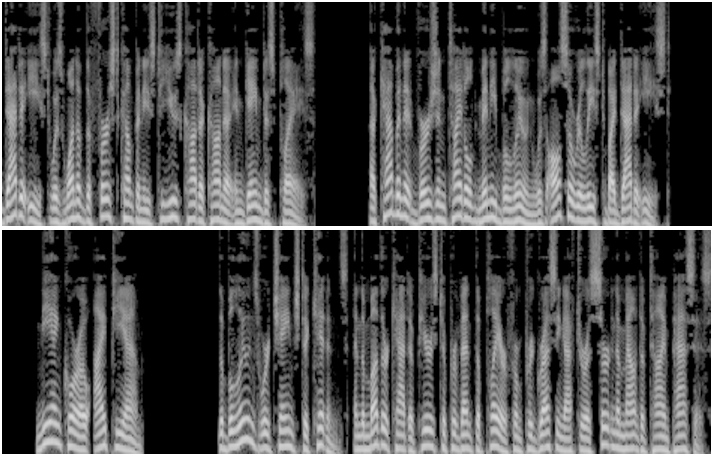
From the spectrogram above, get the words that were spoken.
Data East was one of the first companies to use katakana in game displays. A cabinet version titled Mini Balloon was also released by Data East. Nyankoro IPM. The balloons were changed to kittens, and the mother cat appears to prevent the player from progressing after a certain amount of time passes.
